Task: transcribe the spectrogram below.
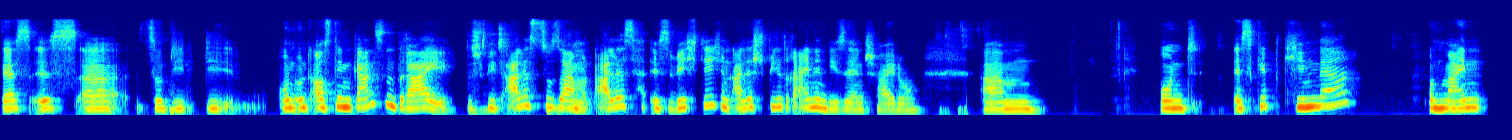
das ist äh, so die, die und, und aus dem ganzen drei, das spielt alles zusammen und alles ist wichtig und alles spielt rein in diese Entscheidung. Ähm, und es gibt Kinder und mein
